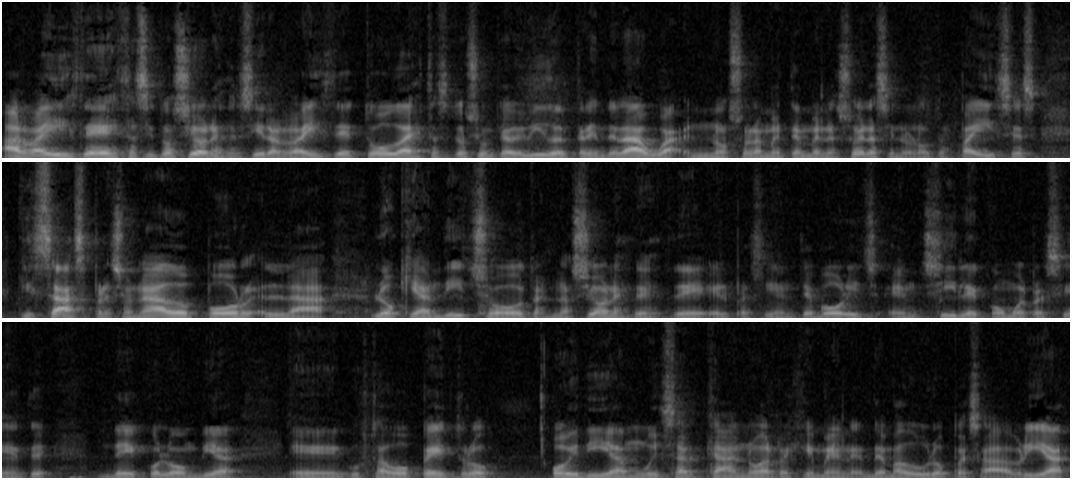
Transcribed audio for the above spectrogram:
A raíz de esta situación, es decir, a raíz de toda esta situación que ha vivido el tren del agua, no solamente en Venezuela, sino en otros países, quizás presionado por la, lo que han dicho otras naciones, desde el presidente Boric en Chile como el presidente de Colombia, eh, Gustavo Petro, hoy día muy cercano al régimen de Maduro, pues habría,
